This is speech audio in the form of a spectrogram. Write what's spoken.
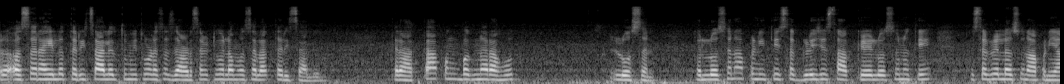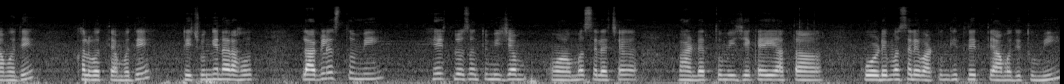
तर असं राहिलं तरी चालेल. तुम्ही थोडासा जाडसर ठेवला मसाला तरी चालेल. तर आता आपण बघणार आहोत लोसन. तर लोसन आपण इथे सगळे जे साफ केले लसूण होते ते सगळे लसूण आपण यामध्ये खलबत्त्यामध्ये ठेचून घेणार आहोत. लागल्यास तुम्ही हेच लसूण तुम्ही ज्या मसाल्याच्या भांड्यात तुम्ही जे काही आता कोरडे मसाले वाटून घेतलेत त्यामध्ये तुम्ही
